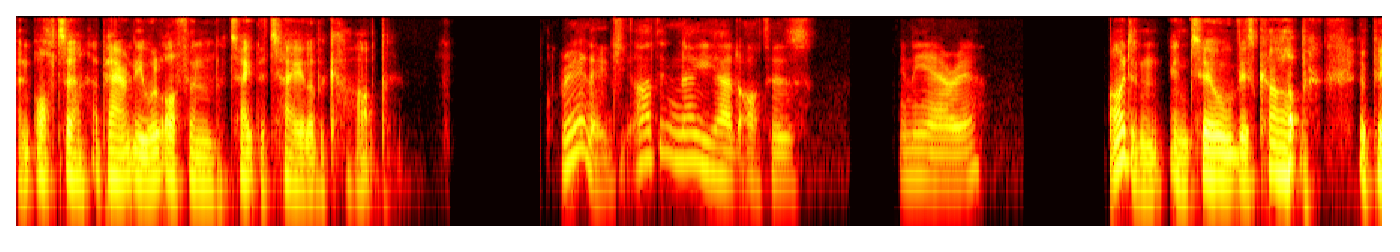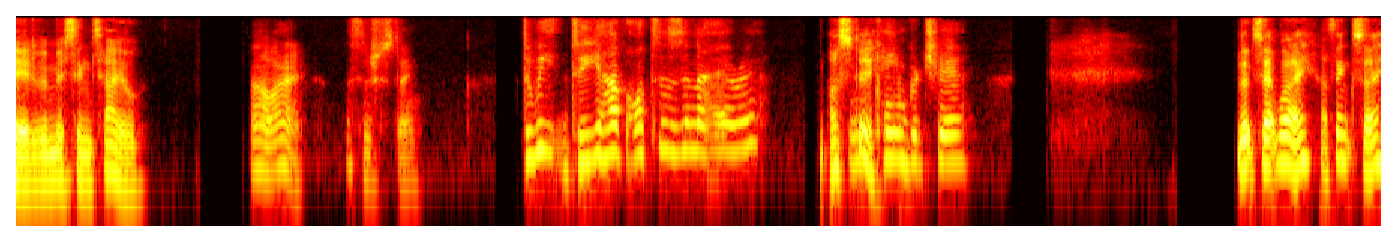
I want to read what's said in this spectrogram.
An otter apparently will often take the tail of a carp. Really? I didn't know you had otters in the area. I didn't until this carp appeared with a missing tail. Oh, all right. That's interesting. Do we? Do you have otters in that area? Must In do. Cambridgeshire? Looks that way. I think so.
